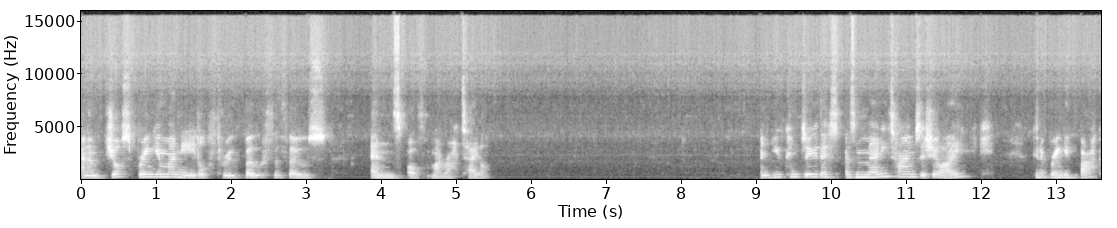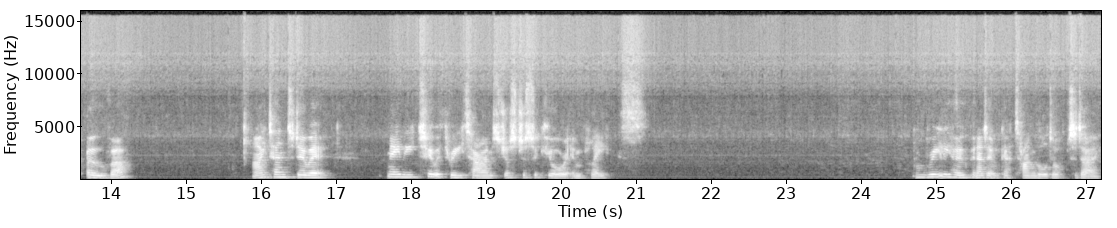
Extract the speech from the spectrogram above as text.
and I'm just bringing my needle through both of those ends of my rat tail. And you can do this as many times as you like. I'm going to bring it back over. I tend to do it maybe two or three times just to secure it in place. I'm really hoping I don't get tangled up today.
